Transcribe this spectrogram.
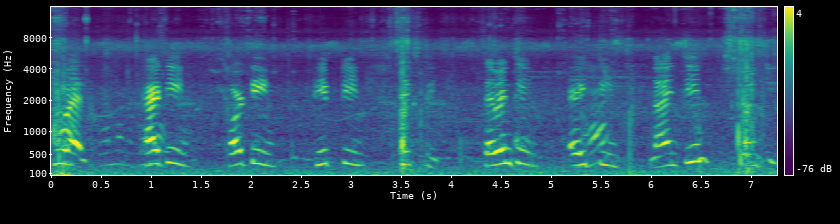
twelve thirteen fourteen fifteen sixteen seventeen eighteen nineteen twenty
